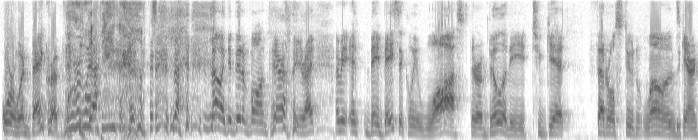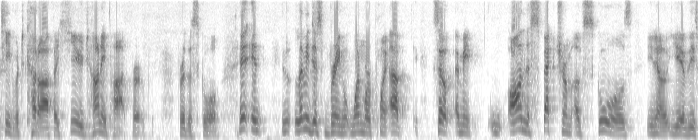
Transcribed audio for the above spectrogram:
Or went bankrupt. Or went bankrupt. not, not, like it did it voluntarily, right? I mean, it, they basically lost their ability to get federal student loans guaranteed, which cut off a huge honeypot for, for the school. And, and, let me just bring one more point up. So, I mean, on the spectrum of schools, you know, you have these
